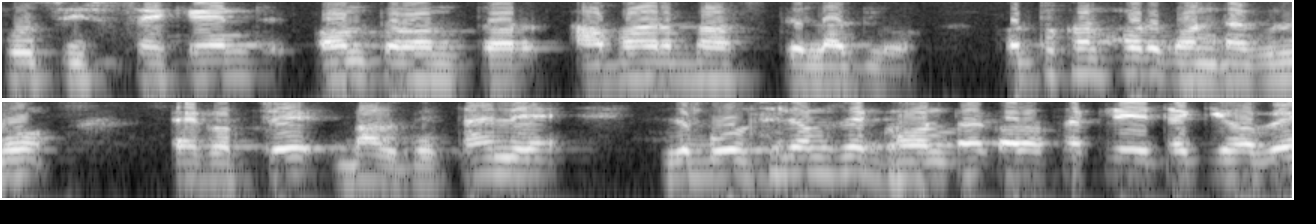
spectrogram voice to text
পঁচিশ সেকেন্ড অন্তর অন্তর আবার বাঁচতে লাগল। কতক্ষণ পরে ঘন্টাগুলো একত্রে বাজবে? তাহলে যে বলছিলাম যে ঘণ্টা করা থাকলে এটা কি হবে?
